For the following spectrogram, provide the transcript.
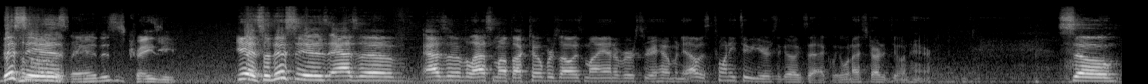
This is it. This is crazy. yeah. So this is as of as of last month. October is always my anniversary. How many? That was 22 years ago exactly when I started doing hair. So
